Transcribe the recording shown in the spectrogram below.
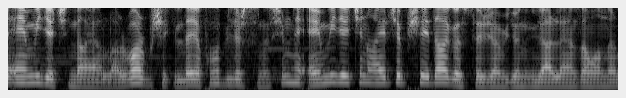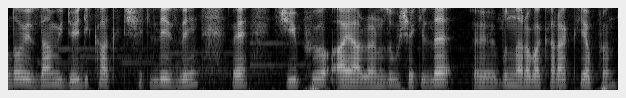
Nvidia için de ayarlar var. Bu şekilde yapabilirsiniz. Şimdi Nvidia için ayrıca bir şey daha göstereceğim videonun ilerleyen zamanlarında. O yüzden videoyu dikkatli şekilde izleyin ve GPU ayarlarınızı bu şekilde e, bunlara bakarak yapın.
